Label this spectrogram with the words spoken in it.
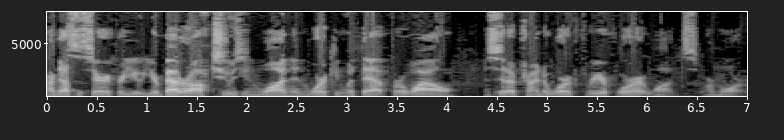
are necessary for you. You're better off choosing one and working with that for a while instead of trying to work three or four at once or more.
